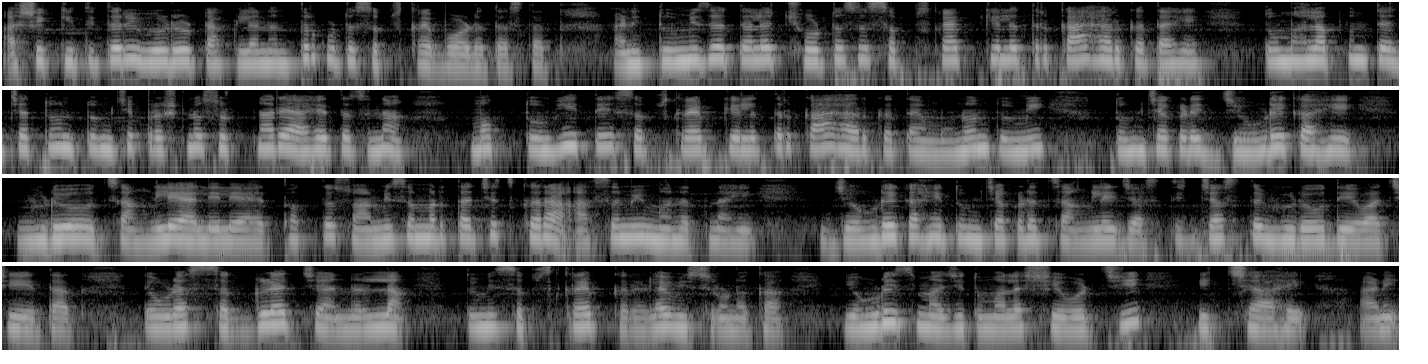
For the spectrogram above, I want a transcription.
असे कितीतरी व्हिडिओ टाकल्यानंतर कुठं सबस्क्राईब वाढत असतात. आणि तुम्ही जर त्याला छोटंसं सबस्क्राईब केलं तर काय हरकत आहे? तुम्हाला पण त्यांच्यातून तुमचे प्रश्न सुटणारे आहेतच ना? मग तुम्ही ते सबस्क्राईब केलं तर काय हरकत आहे? म्हणून तुम्ही तुमच्याकडे जेवढे काही व्हिडिओ चांगले आलेले आहेत फक्त स्वामी समर्थाचेच करा असं मी म्हणत नाही. जेवढे काही तुमच्याकडे चांगले जास्तीत जास्त व्हिडिओ देवाचे येतात तेवढ्या सगळ्या चॅनलला तुम्ही सबस्क्राईब करायला विसरू नका. एवढीच माझी तुम्हाला तुम्हाला शेवटची इच्छा आहे. आणि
